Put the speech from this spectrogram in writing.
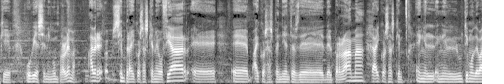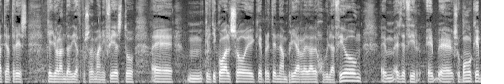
que hubiese ningún problema. A ver, siempre hay cosas que negociar, eh, eh, hay cosas pendientes del programa, hay cosas que en el, en el último debate a tres que Yolanda Díaz puso de manifiesto, eh, mm, criticó al PSOE que pretende ampliar la edad de jubilación, em, es decir, eh, eh, supongo que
